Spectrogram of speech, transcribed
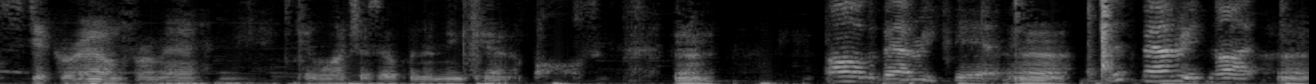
Stick around for a minute. You can watch us open a new can of balls. Oh, the battery's dead. uh, This battery's not. uh,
